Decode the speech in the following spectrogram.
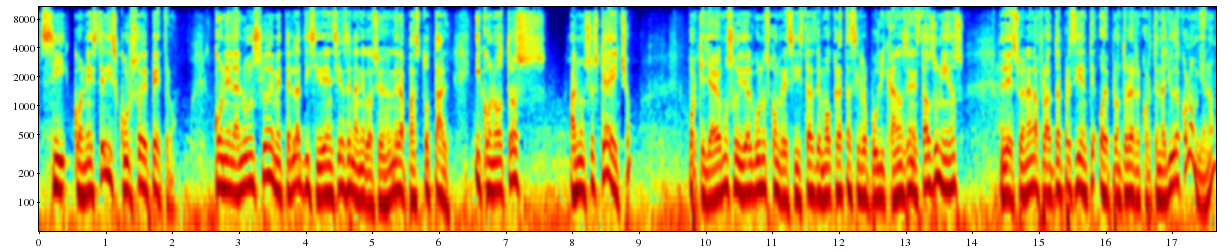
si con este discurso de Petro, con el anuncio de meter las disidencias en la negociación de la paz total y con otros anuncios que ha hecho, porque ya hemos oído algunos congresistas demócratas y republicanos en Estados Unidos, le suena la flauta al presidente o de pronto le recorten la ayuda a Colombia, ¿no?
